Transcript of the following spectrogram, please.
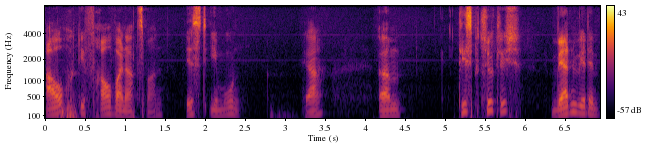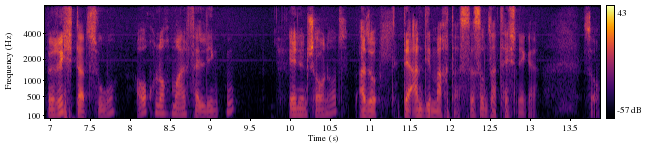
Auch die Frau Weihnachtsmann ist immun. Ja. Ähm, diesbezüglich werden wir den Bericht dazu auch nochmal verlinken in den Shownotes. Also der Andi macht das, das ist unser Techniker. So.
